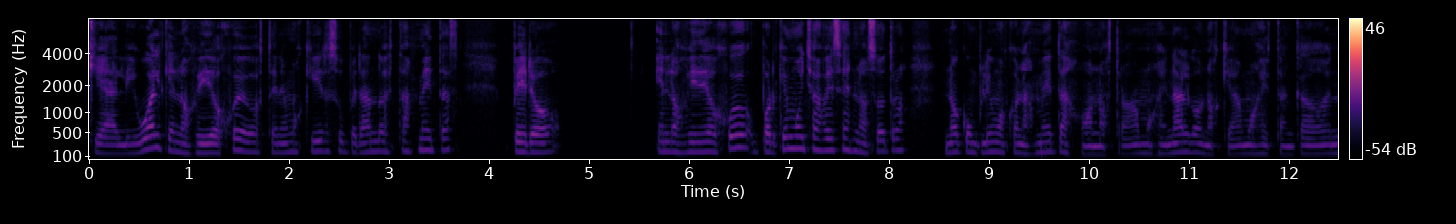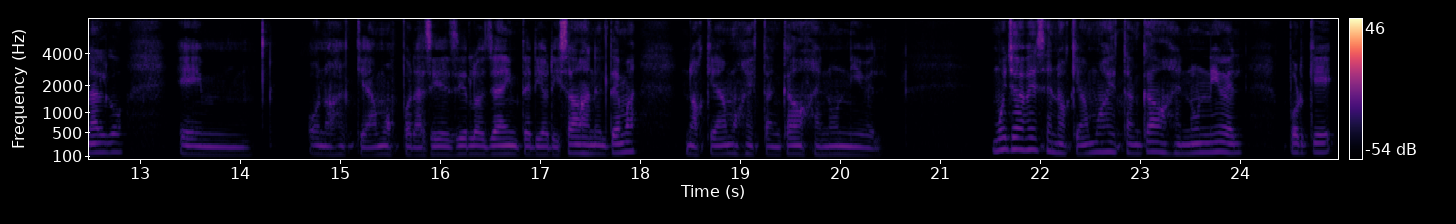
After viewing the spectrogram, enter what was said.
que al igual que en los videojuegos tenemos que ir superando estas metas, pero en los videojuegos, ¿por qué muchas veces nosotros no cumplimos con las metas o nos trabamos en algo, nos quedamos estancados en algo? Em, o nos quedamos, por así decirlo, ya interiorizados en el tema, nos quedamos estancados en un nivel. Muchas veces nos quedamos estancados en un nivel porque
